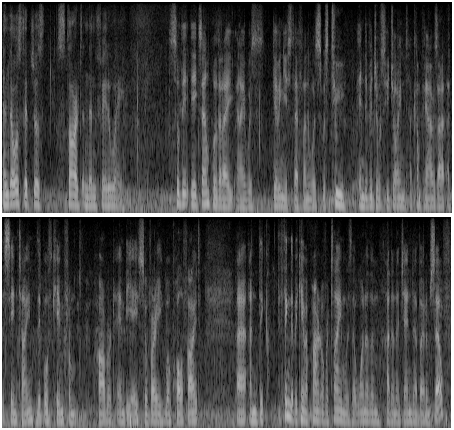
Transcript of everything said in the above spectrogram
and those that just start and then fade away? So the, the example that I, I was giving you, Stefan, was, was two individuals who joined a company I was at at the same time. They both came from Harvard MBA, so very well qualified. Uh, and the, the thing that became apparent over time was that one of them had an agenda about himself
